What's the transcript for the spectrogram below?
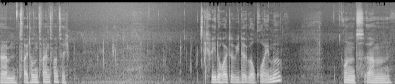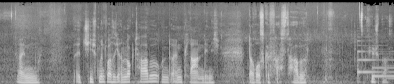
Ähm, 2022. Ich rede heute wieder über Räume und ähm, ein Achievement, was ich unlockt habe und einen Plan, den ich daraus gefasst habe. Viel Spaß.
